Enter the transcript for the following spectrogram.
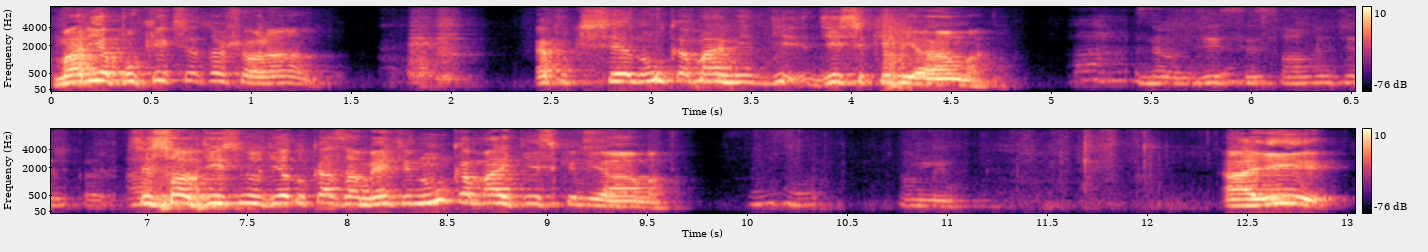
Maria, por que, que você está chorando? É porque você nunca mais me disse que me ama. Não, disse só no dia do casamento. Você só disse no dia do casamento e nunca mais disse que me ama. Aí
